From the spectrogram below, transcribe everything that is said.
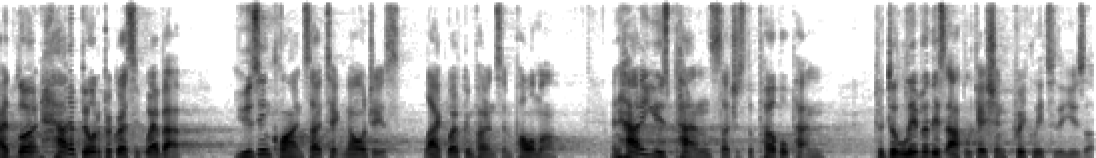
I'd learned how to build a progressive web app using client-side technologies like Web Components and Polymer and how to use patterns such as the purple pattern to deliver this application quickly to the user.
